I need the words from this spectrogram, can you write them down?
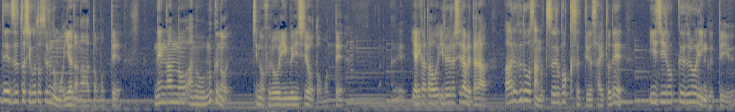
でずっと仕事するのも嫌だなと思って念願のあの無垢の木のフローリングにしようと思ってやり方をいろいろ調べたら R 不動産のツールボックスっていうサイトでイージーロックフローリングっていう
